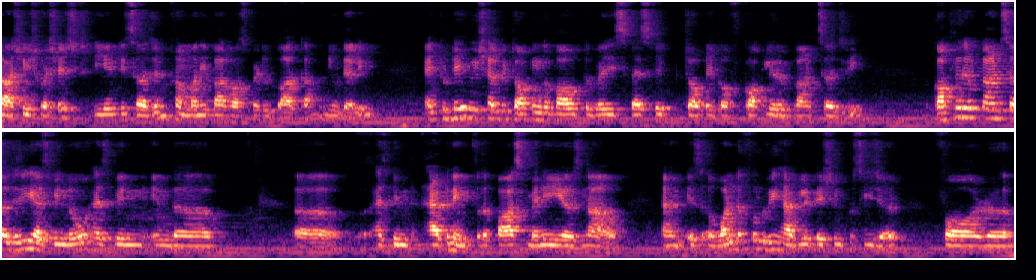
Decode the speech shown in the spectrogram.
Dr. Ashish Vashisth, ENT surgeon from Manipal Hospital, Dwarka, New Delhi. And today we shall be talking about a very specific topic of cochlear implant surgery. Cochlear implant surgery, as we know, has been in the uh, has been happening for the past many years now, and is a wonderful rehabilitation procedure for uh,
